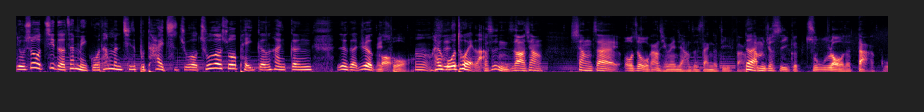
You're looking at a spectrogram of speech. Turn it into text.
有时候记得在美国，他们其实不太吃猪肉，除了说培根和跟那个热狗，没错，嗯，还有火腿啦可。是你知道像。像在欧洲，我刚刚前面讲的这三个地方，对他们就是一个猪肉的大国。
